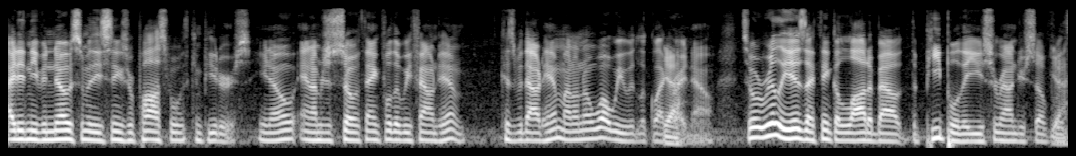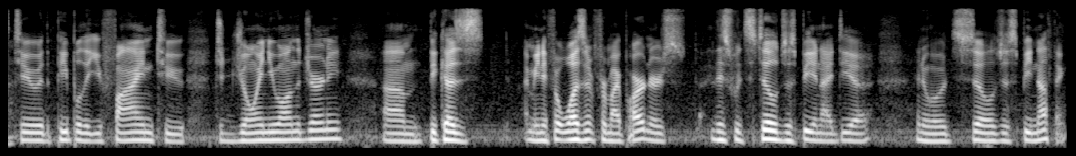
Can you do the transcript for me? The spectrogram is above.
i didn't even know some of these things were possible with computers you know and i'm just so thankful that we found him because without him i don't know what we would look like Yeah. right now so it really is i think a lot about the people that you surround yourself Yeah. with too the people that you find to to join you on the journey um, because i mean if it wasn't for my partners this would still just be an idea and it would still just be nothing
